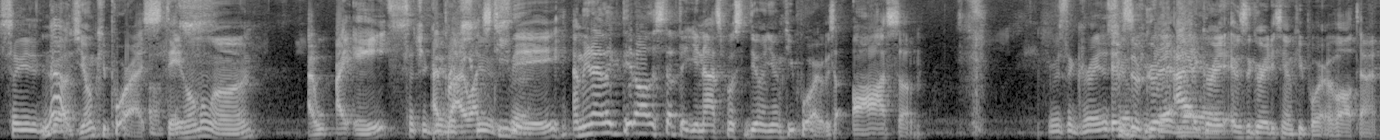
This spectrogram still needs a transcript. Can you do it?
so you didn't No, go. it's Yom Kippur. I oh, stayed home alone. I, I ate. Such a good I probably watched excuse, TV. I mean, I like did all the stuff that you're not supposed to do on Yom Kippur. It was awesome. It was the greatest. It was Yom the great. I had a great. It was the greatest Yom Kippur of all time.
